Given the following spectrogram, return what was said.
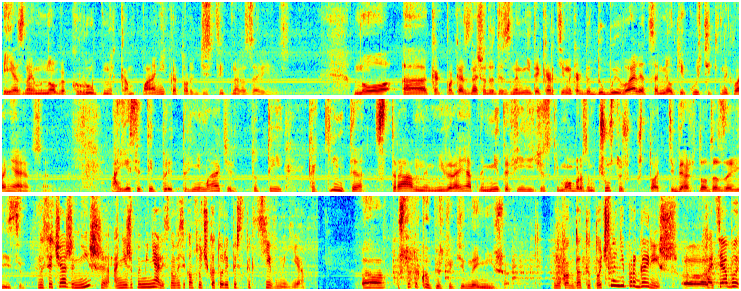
И я знаю много крупных компаний, которые действительно разорились. Но, э, как показывает, знаешь, вот эта знаменитая картина, когда дубы валятся, мелкие кустики наклоняются. А если ты предприниматель, то ты каким-то странным, невероятным, метафизическим образом чувствуешь, что от тебя что-то зависит. Но сейчас же ниши, они же поменялись, но, во всяком случае, которые перспективные. А, что такое перспективная ниша? Ну, когда ты точно не прогоришь. Э, Хотя бы,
